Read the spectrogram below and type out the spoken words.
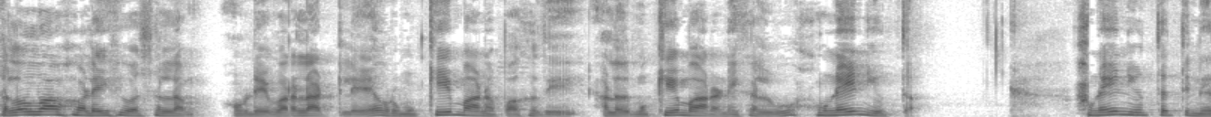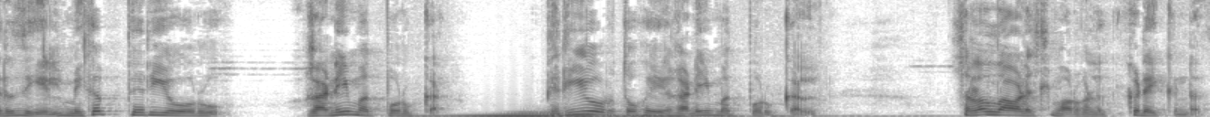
சலல்லாஹு அலைஹி வசல்லம் அவருடைய வரலாற்றிலே ஒரு முக்கியமான பகுதி அல்லது முக்கியமான நிகழ்வு ஹுனேன் யுத்தம். ஹுனேன் யுத்தத்தின் இறுதியில் மிகப்பெரிய ஒரு கனிமத் பொருட்கள் பெரிய ஒரு தொகை கனிமத் பொருட்கள் ஸல்லல்லாஹு அலிஸ்லாம் அவர்களுக்கு கிடைக்கின்றது.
